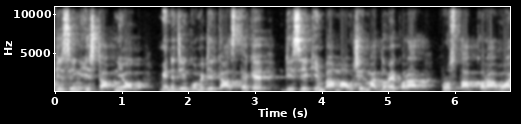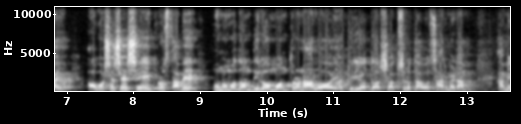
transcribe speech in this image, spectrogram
টিচিং স্টাফ নিয়োগ, ম্যানেজিং কমিটির কাছ থেকে ডিসি কিংবা মাউসির মাধ্যমে করার প্রস্তাব করা হয়। অবশেষে সেই প্রস্তাবে অনুমোদন দিল মন্ত্রণালয়। প্রিয় দর্শক, শ্রোতা ও স্যার, ম্যাডাম, আমি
